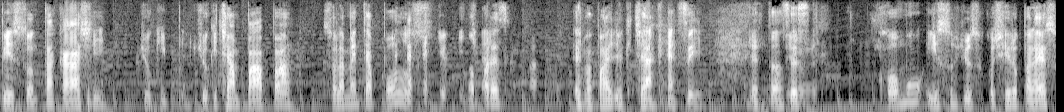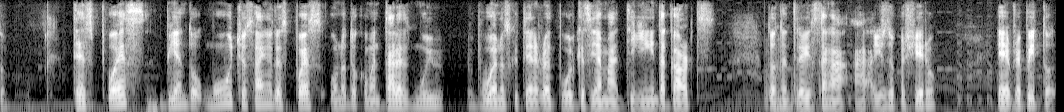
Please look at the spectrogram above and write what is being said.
Piston Takashi, Yuki, Yuki Chan Papa, solamente apodos. no aparece el papá de Yuki Chan, sí. Entonces, ¿cómo hizo Yuzo Koshiro para eso? Después, viendo muchos años después, unos documentales muy buenos que tiene Red Bull que se llama Digging in the Cards, donde entrevistan a, a Yuzo Koshiro. Eh, repito,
